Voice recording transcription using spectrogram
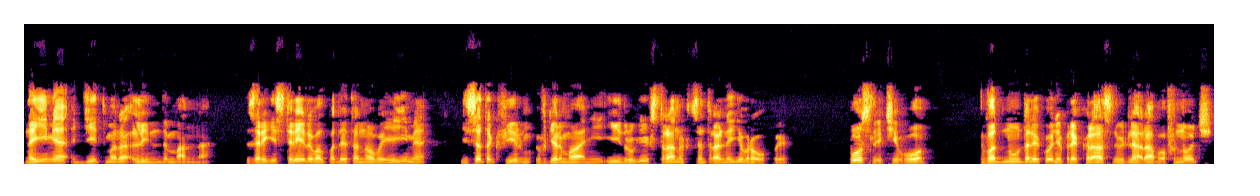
на имя Дитмара Линдеманна зарегистрировал под это новое имя десяток фирм в Германии и других странах Центральной Европы, после чего в одну далеко не прекрасную для арабов ночь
